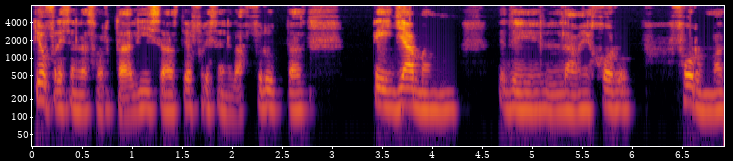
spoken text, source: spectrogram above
te ofrecen las hortalizas, te ofrecen las frutas, te llaman de la mejor forma,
